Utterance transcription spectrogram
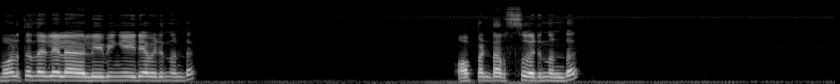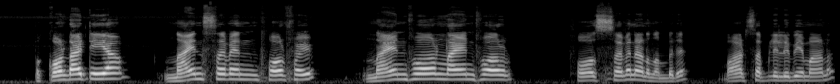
മുകളിലത്തെ നിലയിൽ ലിവിങ് ഏരിയ വരുന്നുണ്ട്. ഓപ്പൺ ടെറസ് വരുന്നുണ്ട്. ഇപ്പോൾ കോണ്ടാക്ട് ചെയ്യാം. Nine seven four five nine four nine four four seven ആണ് നമ്പർ വാട്സപ്പിൽ ലഭ്യമാണ്.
